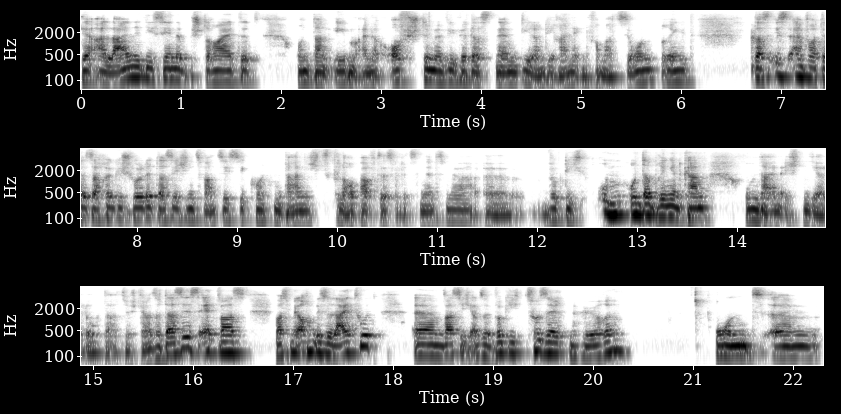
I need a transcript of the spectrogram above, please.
der alleine die Szene bestreitet und dann eben eine Off-Stimme, wie wir das nennen, die dann die reine Information bringt. Das ist einfach der Sache geschuldet, dass ich in 20 Sekunden da nichts Glaubhaftes letzten Endes mehr äh, wirklich um, unterbringen kann, um da einen echten Dialog darzustellen. Also das ist etwas, was mir auch ein bisschen leid tut, äh, was ich also wirklich zu selten höre. Und ähm,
